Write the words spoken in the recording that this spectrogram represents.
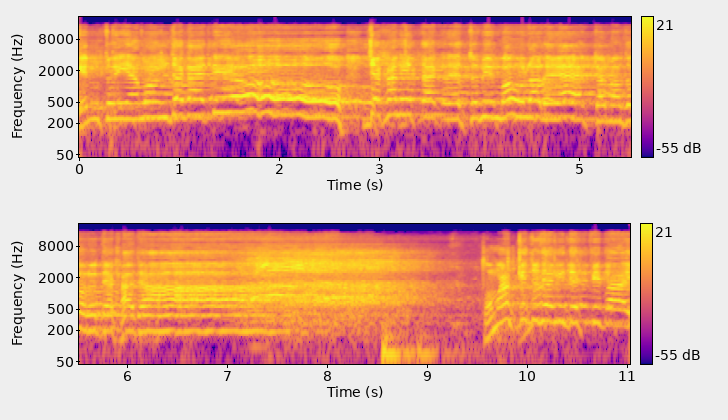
কিন্তু এমন জায়গায় দিও যেখানে থাকলে তুমি মৌলারে একটা নজর দেখা যায় তোমাকে যদি আমি দেখতে পাই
